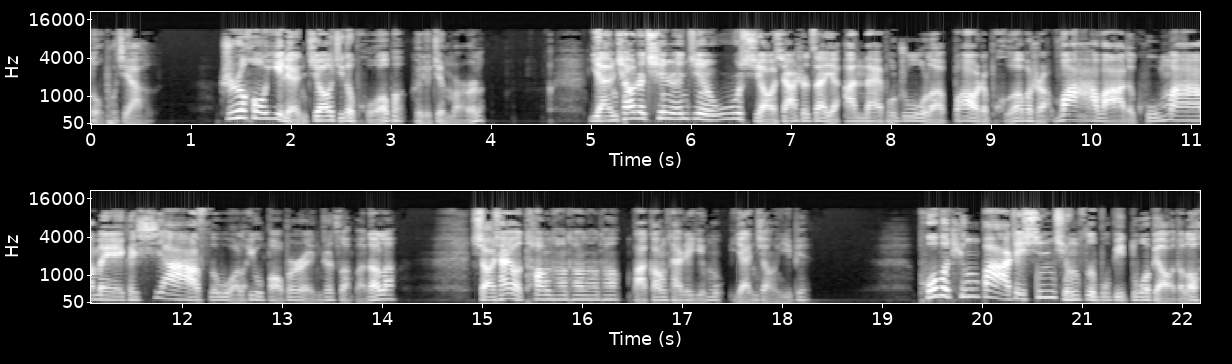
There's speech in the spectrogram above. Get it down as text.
都不见了。之后一脸焦急的婆婆可就进门了，眼瞧着亲人进屋，小霞是再也按耐不住了，抱着婆婆是哇哇的哭：“妈咪，可吓死我了！哟，宝贝儿，你这怎么的了？”小霞又汤汤汤汤汤，把刚才这一幕演讲一遍。婆婆听罢，这心情自不必多表的喽。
